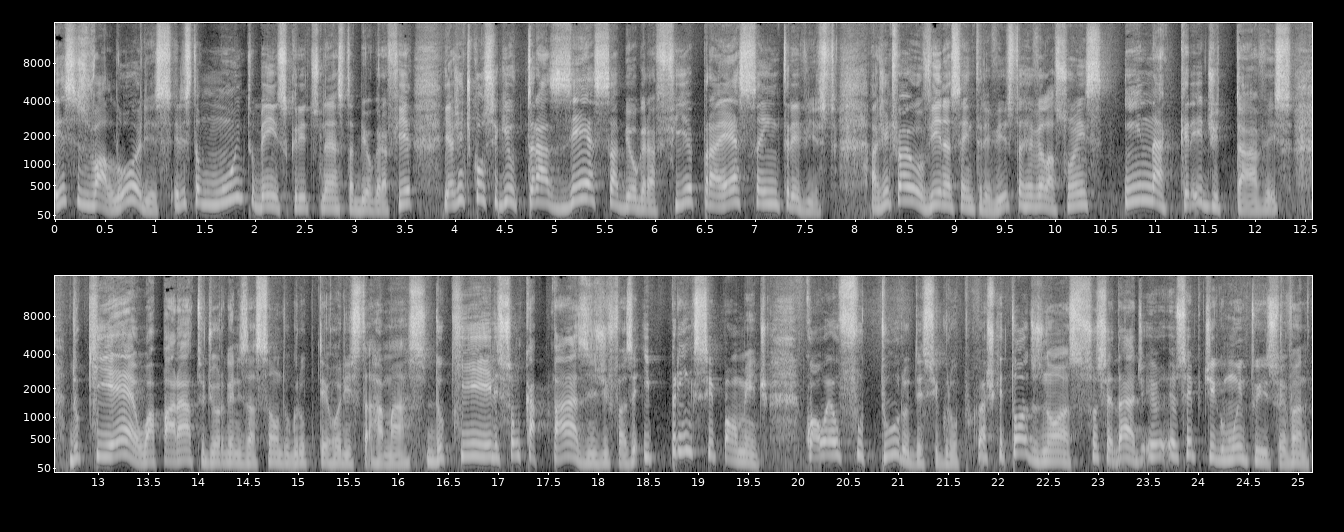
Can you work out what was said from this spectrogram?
esses valores, eles estão muito bem escritos nesta biografia e a gente conseguiu trazer essa biografia para essa entrevista. A gente vai ouvir nessa entrevista revelações inacreditáveis do que é o aparato de organização do grupo terrorista Hamas, do que eles são capazes de fazer e, principalmente, qual é o futuro desse grupo. Eu acho que todos nós, sociedade, eu, eu sempre digo muito isso, Evandro,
